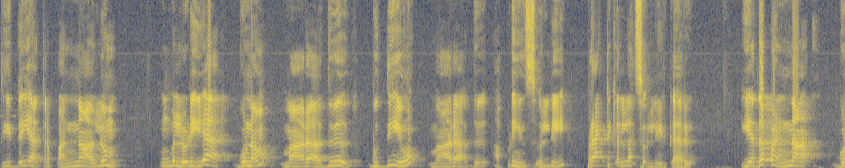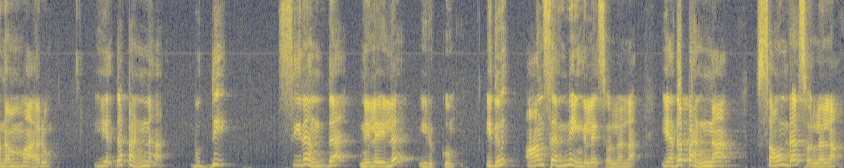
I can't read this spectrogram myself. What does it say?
தீர்த்த யாத்திரை பண்ணாலும் உங்களுடைய குணம் மாறாது புத்தியும் மாறாது அப்படின்னு சொல்லி ப்ராக்டிக்கலாக சொல்லியிருக்காரு. எதை பண்ணால் குணம் மாறும்? எதை பண்ணால் புத்தி சிறந்த நிலையில் இருக்கும்? இது ஆன்சர் நீங்களே சொல்லலாம். எதை பண்ணால் சவுண்டாக சொல்லலாம்.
